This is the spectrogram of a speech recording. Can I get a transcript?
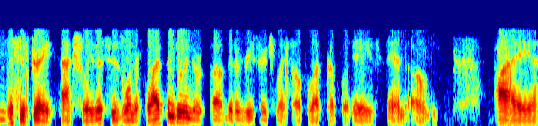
this is great, actually. This is wonderful. I've been doing a, a bit of research myself the last couple of days, and um, I,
